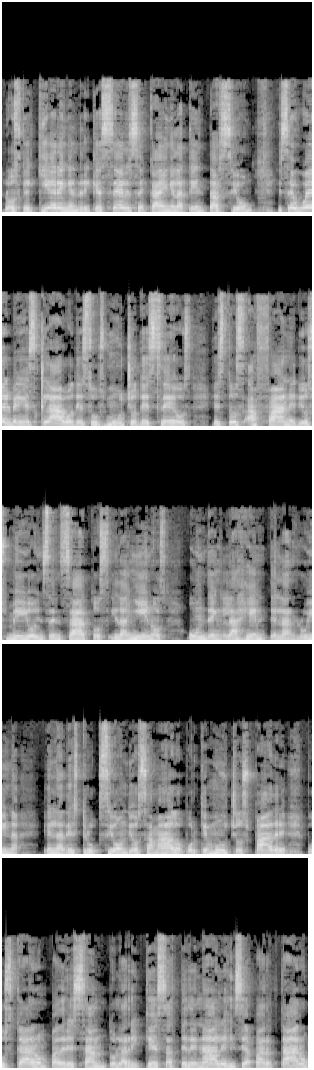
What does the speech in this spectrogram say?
los que quieren enriquecerse caen en la tentación y se vuelven esclavos de sus muchos deseos. Estos afanes, Dios mío, insensatos y dañinos, hunden la gente en la ruina en la destrucción, Dios amado, porque muchos, Padre, buscaron, Padre Santo, las riquezas terrenales y se apartaron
